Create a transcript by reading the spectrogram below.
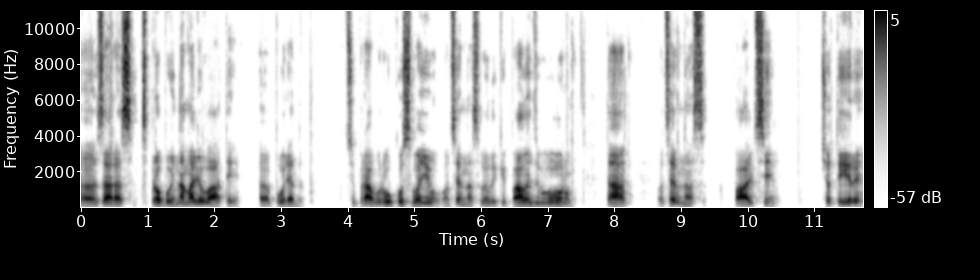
е, зараз спробую намалювати е, поряд цю праву руку свою. Оце в нас великий палець вгору. Так, оце в нас пальці 4.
